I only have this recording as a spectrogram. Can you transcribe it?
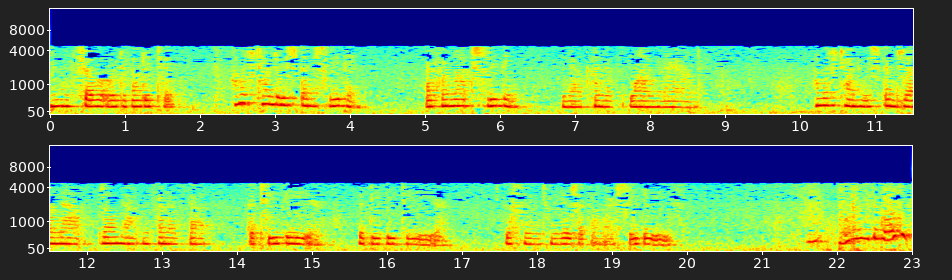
You know, show what we're devoted to. How much time do we spend sleeping? Or if we're not sleeping, you know, kind of lying around. How much time do we spend zone out, zone out in front of the, the TV or the DVD or listening to music on our CDs. Are we devoted?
